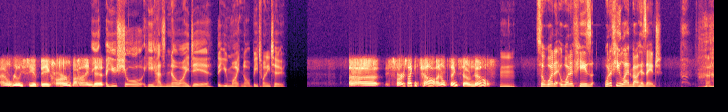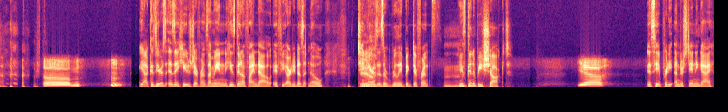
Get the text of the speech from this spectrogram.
I don't really see a big harm behind Are you- it. Are you sure he has no idea that you might not be 22? Uh, as far as I can tell, I don't think so. No. Hmm. So what? What if he's? What if he lied about his age? Um. Hmm. Yeah, because yours is a huge difference. I mean, he's gonna find out if he already doesn't know. Ten Yeah. years is a really big difference. Mhm. He's gonna be shocked. Yeah. Is he a pretty understanding guy?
